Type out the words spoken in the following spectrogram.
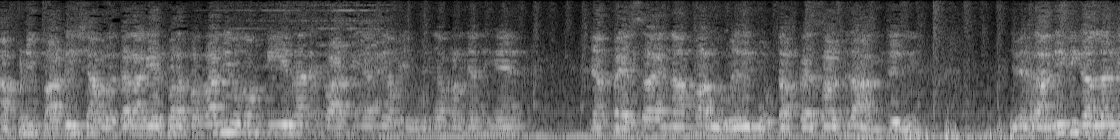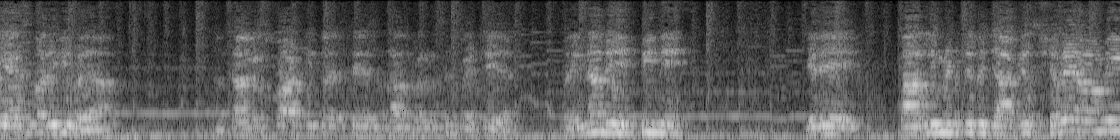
ਆਪਣੀ ਪਾਰਟੀ ਸ਼ਾਮਲ ਕਰਾਂਗੇ, ਪਰ ਪਤਾ ਨਹੀਂ ਉਦੋਂ ਕੀ ਇਹਨਾਂ ਨੇ ਪਾਰਟੀਆਂ ਦੀਆਂ ਮਜਬੂਰੀਆਂ ਬਣ ਜਾਂਦੀਆਂ ਜਾਂ ਪੈਸਾ ਇੰਨਾ ਭਾਰੂ ਹੋ ਜਾਂਦੀ ਮੋਟਾ ਪੈਸਾ ਚੜਾ ਦਿੰਦੇ ਨੇ। ਜਿਵੇਂ ਹੈਰਾਨੀ ਦੀ ਗੱਲ ਹੈ ਕਿ ਇਸ ਵਾਰੀ ਵੀ ਹੋਇਆ। ਕਾਂਗਰਸ ਪਾਰਟੀ ਤੋਂ ਇੱਥੇ ਸਰਦਾਰ ਪ੍ਰਗਟ ਸਿੰਘ ਬੈਠੇ ਆ। ਪਰ ਇਹਨਾਂ ਦੇ ਐਮਪੀ ਨੇ ਜਿਹੜੇ ਪਾਰਲੀਮੈਂਟ ਦੇ ਵਿੱਚ ਜਾ ਕੇ ਸ਼ਰੇਆਮ ਹੀ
